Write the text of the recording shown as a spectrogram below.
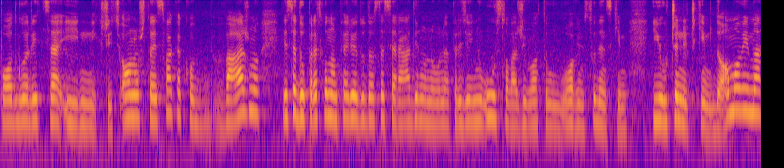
Podgorica i Nikšić. Ono što je svakako važno je sad u prethodnom periodu dosta se radilo na unapređenju uslova života u ovim studentskim i učeničkim domovima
